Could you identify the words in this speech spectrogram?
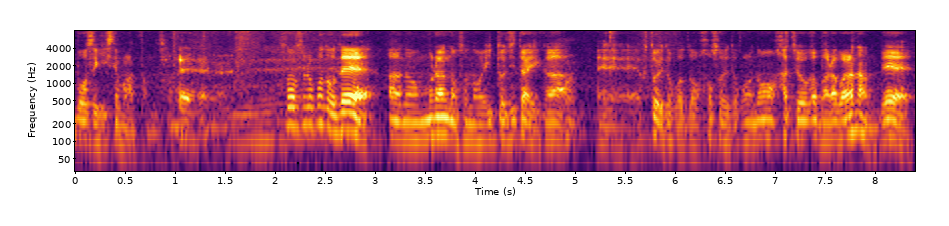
紡績してもらったんですよね。えそうすることであの村のその糸自体が、はい。えー太いところと細いところの波長がバラバラなんで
